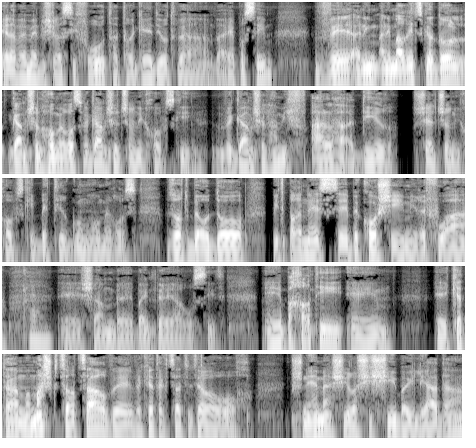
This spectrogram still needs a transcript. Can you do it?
אלא באמת בשביל הספרות, הטרגדיות וה, והאפוסים. ואני מעריץ גדול גם של הומרוס וגם של צ'רניחובסקי, וגם של המפעל האדיר של צ'רניחובסקי בתרגום הומרוס. זאת בעודו מתפרנס אה, בקושי מרפואה כן. אה, שם באימפריה הרוסית. אה, בחרתי... אה, קטע ממש קצרצר וקטע קצת יותר ארוך, שניהם מהשיר השישי באיליאדה,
